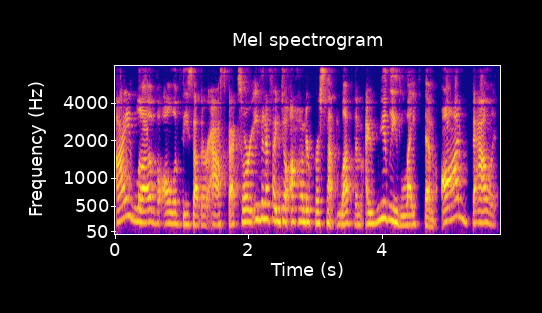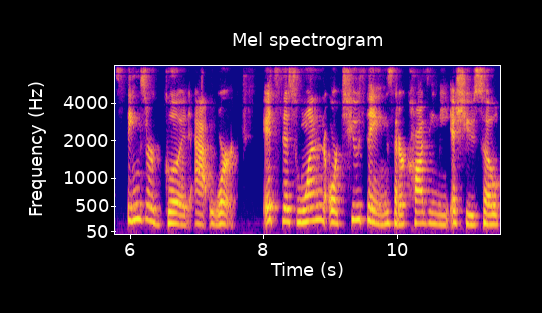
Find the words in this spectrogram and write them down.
I love all of these other aspects, or even if I don't 100% love them, I really like them. On balance, things are good at work it's this one or two things that are causing me issues. So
